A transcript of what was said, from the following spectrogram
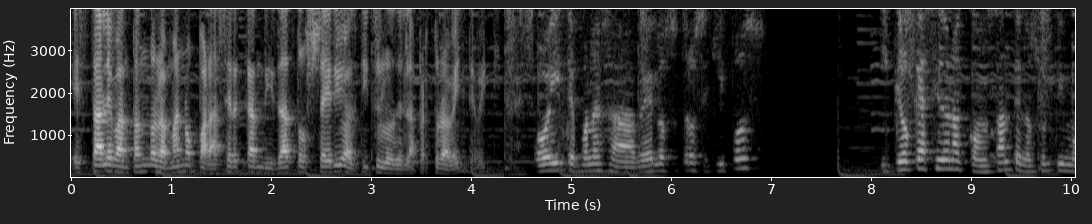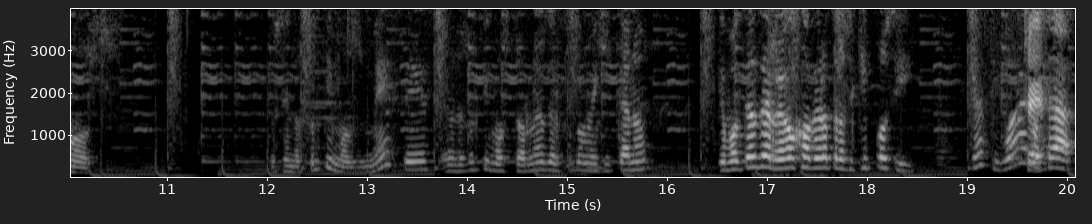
está levantando la mano para ser candidato serio al título de la Apertura 2023. Hoy te pones a ver los otros equipos y creo que ha sido una constante en los últimos pues en los últimos meses, en los últimos torneos del fútbol mexicano, que volteas de reojo a ver otros equipos y quedas igual. O sea,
